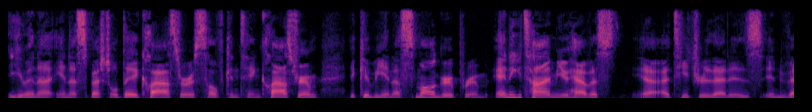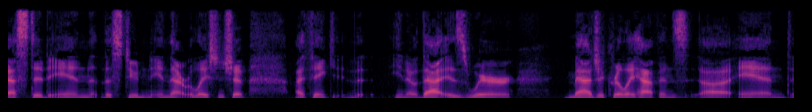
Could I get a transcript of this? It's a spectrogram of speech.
even a, in a special day class or a self-contained classroom. It could be in a small group room. Anytime you have a, a teacher that is invested in the student in that relationship, I think you know that is where magic really happens uh, and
